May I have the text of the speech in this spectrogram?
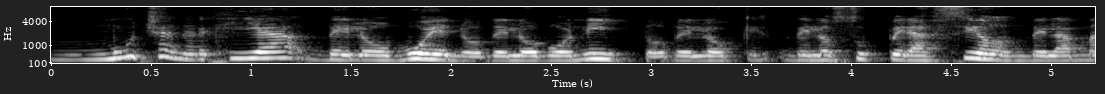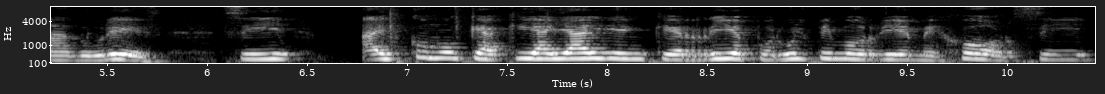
mucha energía de lo bueno, de lo bonito, de lo de la superación, de la madurez, ¿sí? Es como que aquí hay alguien que ríe por último, ríe mejor, ¿sí?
